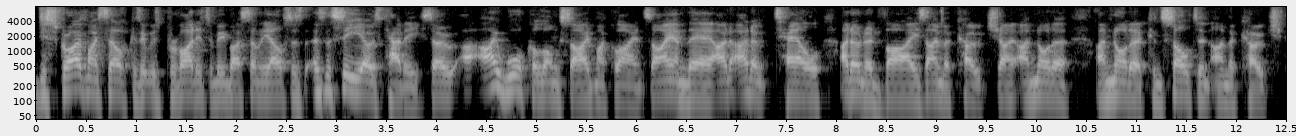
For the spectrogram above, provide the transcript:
describe myself because it was provided to me by somebody else as, as the CEO's caddy. So I, I walk alongside my clients. I am there. I, don't tell. I don't advise. I'm a coach. I, I'm not a I'm not a consultant. I'm a coach.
